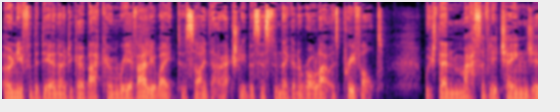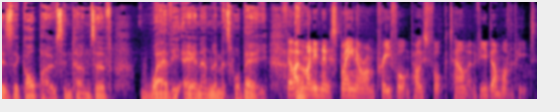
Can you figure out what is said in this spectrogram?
only for the DNO to go back and reevaluate to decide that actually the system they're going to roll out is pre fault, which then massively changes the goalposts in terms of where the ANM limits will be. I feel like and, we might need an explainer on pre fault and post fault curtailment. Have you done one, Pete?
